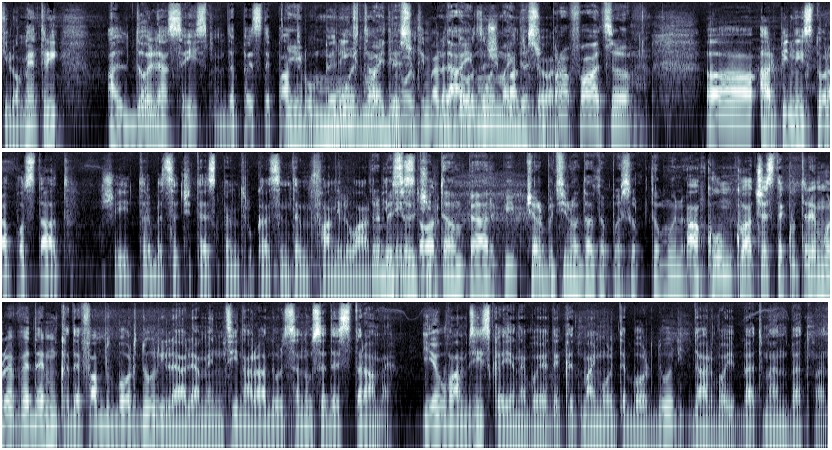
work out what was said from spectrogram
km, al doilea seism de peste 4 pe mult Richter mai din de sub- ultimele da, e 24 mult mai de de ore. suprafață. Uh, Arpi Nistor a postat și trebuie să citesc pentru că suntem fanii lui Arpi Trebuie să-l Nistor. cităm pe Arpi, cel puțin o dată pe săptămână. Acum, cu aceste cutremure, vedem că, de fapt, bordurile alea mențin Aradul să nu se destrame. Eu v-am zis că e nevoie de cât mai multe borduri, dar voi, Batman, Batman.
